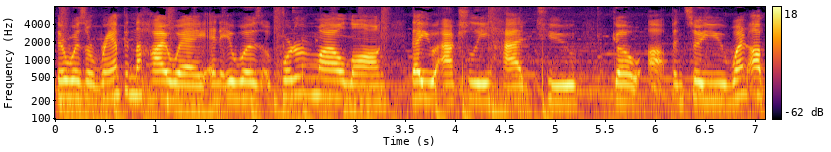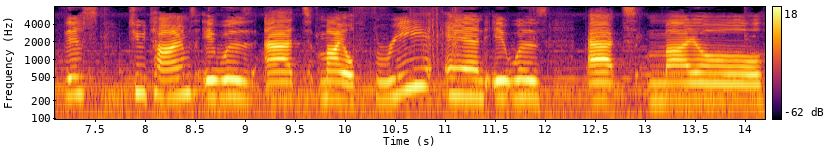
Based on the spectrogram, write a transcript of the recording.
there was a ramp in the highway, and it was a quarter of a mile long that you actually had to go up. And so you went up this two times. It was at mile three, and it was at mile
